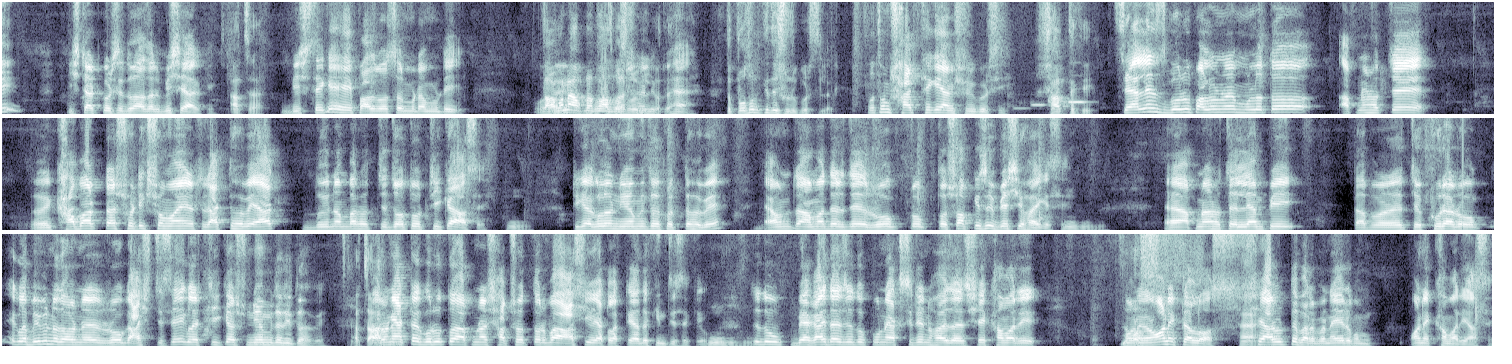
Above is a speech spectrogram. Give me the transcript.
স্টার্ট করছি দু হাজার বিশে আর কি। আচ্ছা। বিশ থেকে এই পাঁচ বছর মোটামুটি তার মানে আপনার পাঁচ বছর হ্যাঁ। তো প্রথম কিতে শুরু করছিলেন? প্রথম ষাট থেকে আমি শুরু করছি। সাত থেকে? চ্যালেঞ্জ গরু পালনের মূলত আপনার হচ্ছে খাবারটা সঠিক সময়ে রাখতে হবে এক। দুই নম্বর হচ্ছে যত টিকা আছে টিকাগুলো নিয়মিত করতে হবে। এখন তো আমাদের যে রোগ টোগ তো সব কিছুই বেশি হয়ে গেছে। আপনার হচ্ছে ল্যাম্পি তারপরে হচ্ছে খুরা রোগ এগুলো বিভিন্ন ধরনের রোগ আসতেছে এগুলো টিকা নিয়মিত দিতে হবে। আচ্ছা কারণ একটা গরু তো আপনার ষাট সত্তর বা আশি এক লাখ টাকা দিয়ে কিনতেছে কেউ। যদি বেকায়দায় যদি কোনো অ্যাক্সিডেন্ট হয়ে যায় সে খামারে অনেকটা লস হ্যাঁ। সে আর উঠতে পারবে না এরকম অনেক খামারি আছে।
